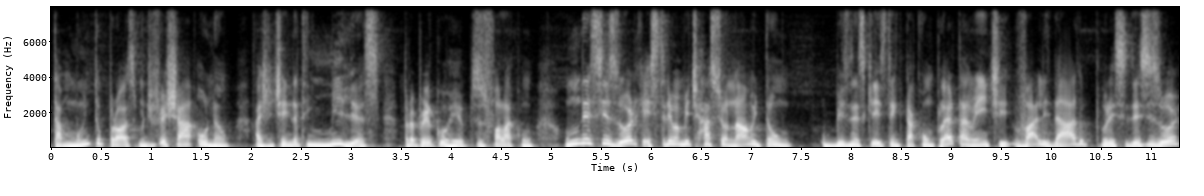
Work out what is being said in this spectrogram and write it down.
tá muito próximo de fechar ou não. A gente ainda tem milhas para percorrer. Eu preciso falar com um decisor que é extremamente racional, então o business case tem que estar tá completamente validado por esse decisor.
